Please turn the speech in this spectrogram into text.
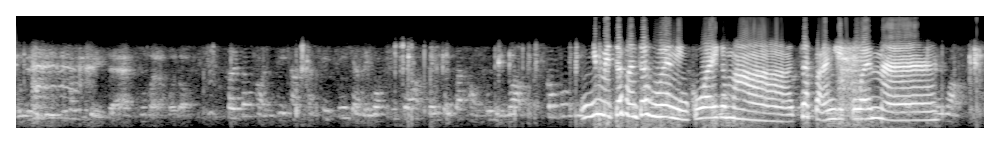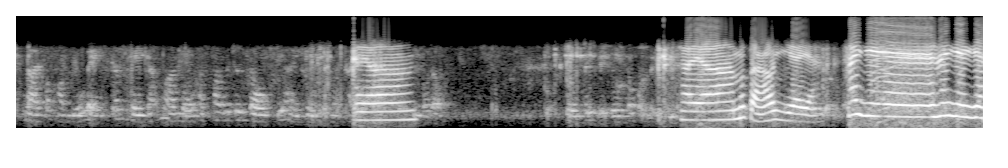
本地记者钟慧琳报道。去北韩视察核设施嘅美国专家领导北韩官员话，各方面因为执份执会系连龟噶嘛，执版嘅龟嘛。计划，但系北韩表明近期减慢无核化嘅进度只系技术问题。系啊， Thầy à, mới bảo về à. Hay về, hay về về.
